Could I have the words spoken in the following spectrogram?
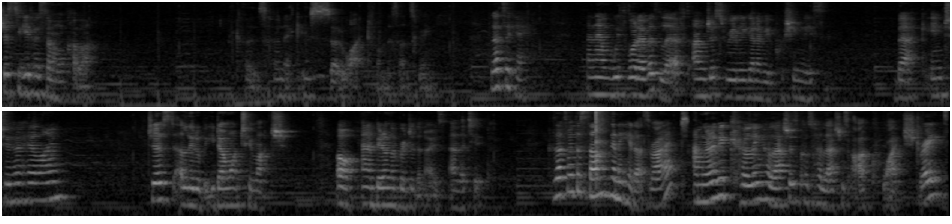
just to give her some more color because her neck is so white from the sunscreen. But that's okay. And then with whatever's left, I'm just really going to be pushing this back into her hairline. Just a little bit. You don't want too much. Oh, and a bit on the bridge of the nose and the tip. Because that's where the sun's going to hit us, right? I'm going to be curling her lashes because her lashes are quite straight.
